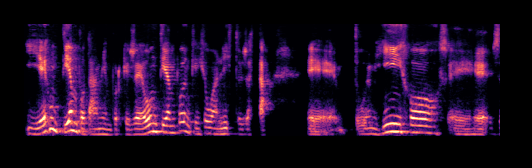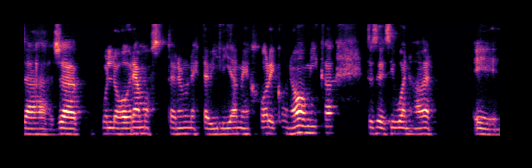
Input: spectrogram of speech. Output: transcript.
Y es un tiempo también, porque llegó un tiempo en que dije, bueno, listo, ya está. Eh, tuve mis hijos, ya, ya logramos tener una estabilidad mejor económica. Entonces decir, bueno, a ver, eh,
